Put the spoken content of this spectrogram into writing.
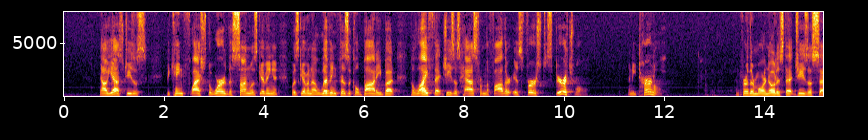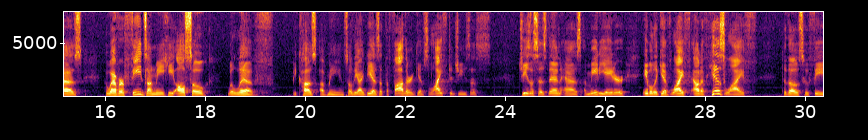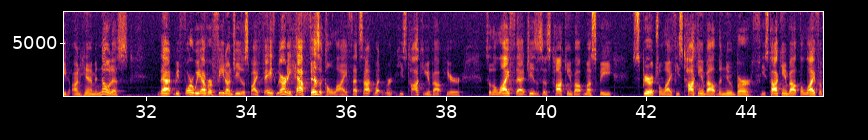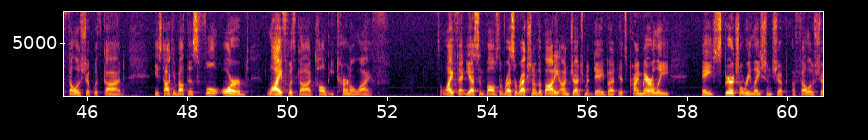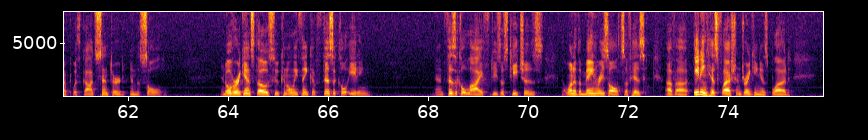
Now, yes, Jesus became flesh. The Word, the Son, was, giving, was given a living physical body, but the life that Jesus has from the Father is first spiritual and eternal. And furthermore, notice that Jesus says, Whoever feeds on me, he also will live because of me. And so the idea is that the Father gives life to Jesus Jesus is then, as a mediator, able to give life out of his life to those who feed on him. And notice that before we ever feed on Jesus by faith, we already have physical life. That's not what he's talking about here. So the life that Jesus is talking about must be spiritual life. He's talking about the new birth, he's talking about the life of fellowship with God. He's talking about this full orbed life with God called eternal life. It's a life that, yes, involves the resurrection of the body on Judgment Day, but it's primarily a spiritual relationship, a fellowship with God centered in the soul. And over against those who can only think of physical eating and physical life, Jesus teaches that one of the main results of, his, of uh, eating his flesh and drinking his blood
